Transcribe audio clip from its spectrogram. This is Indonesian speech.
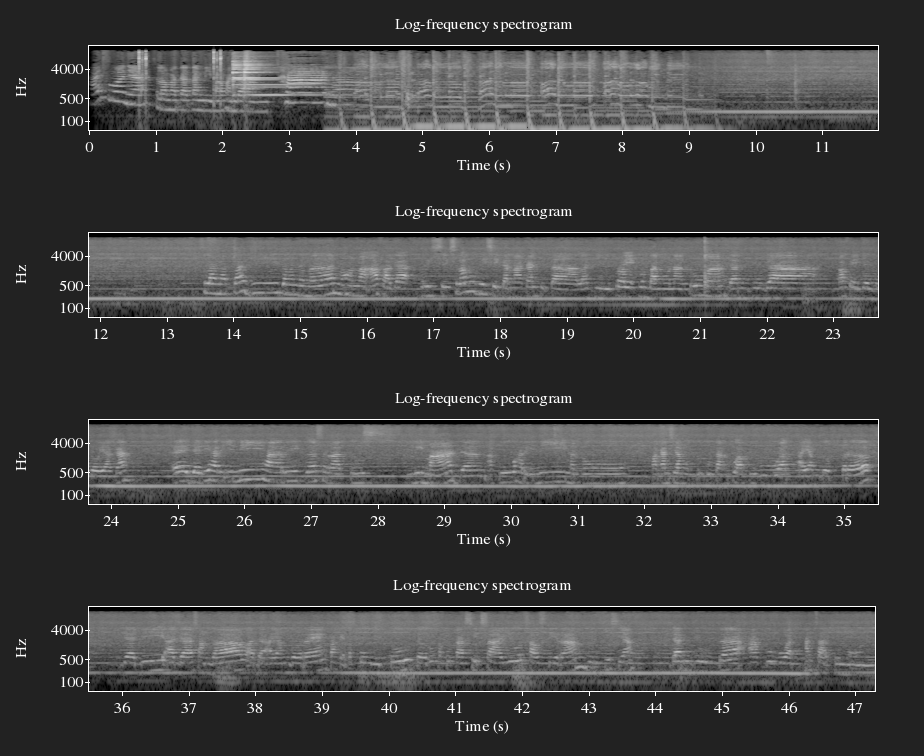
Hai semuanya, selamat datang di Channel. Selamat pagi teman-teman, mohon maaf agak berisik, selalu berisik karena kan kita lagi proyek pembangunan rumah dan juga kafe jomblo ya kan. Eh jadi hari ini hari ke 105 dan aku hari ini menu makan siang untuk utangku aku buat ayam geprek. Jadi ada sambal ada ayam goreng pakai tepung gitu terus aku kasih sayur saus tiram bungkus ya. Dan juga aku buat acar timun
